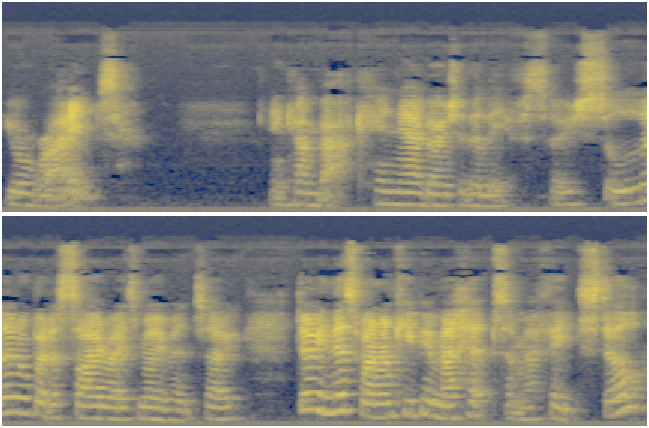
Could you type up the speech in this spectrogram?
your right and come back. And now go to the left. So just a little bit of sideways movement. So Doing this one, I'm keeping my hips and my feet still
